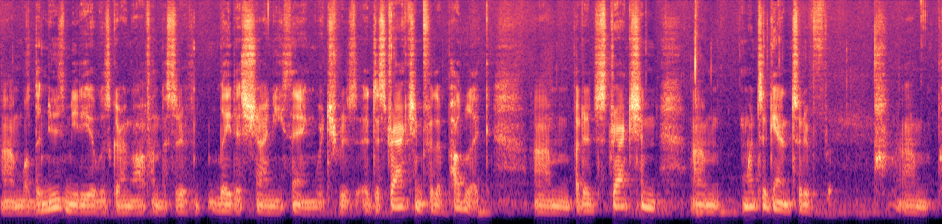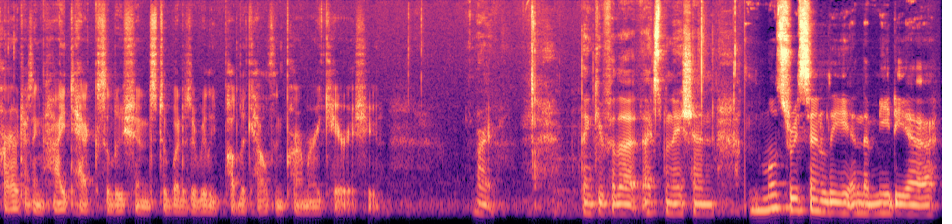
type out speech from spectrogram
Um, well, the news media was going off on the sort of latest shiny thing, which was a distraction for the public, um, but a distraction, um, once again, sort of um, prioritizing high tech solutions to what is a really public health and primary care issue. Right. Thank you for that explanation. Most recently in the media,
